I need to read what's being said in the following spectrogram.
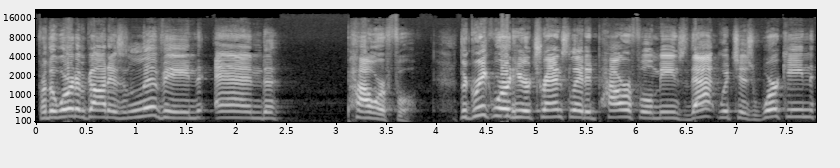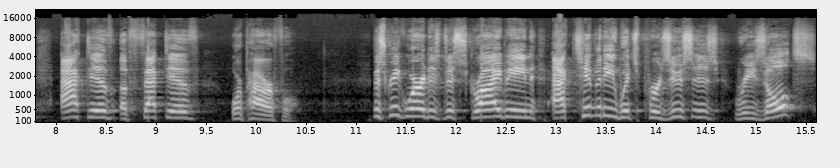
For the Word of God is living and powerful. The Greek word here translated powerful means that which is working, active, effective, or powerful. This Greek word is describing activity which produces results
